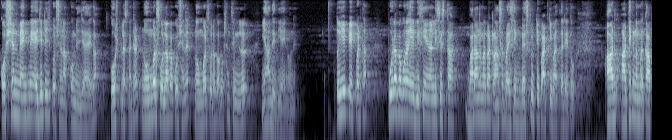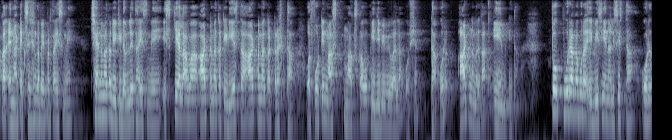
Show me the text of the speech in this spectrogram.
क्वेश्चन बैंक में एज इट इज़ क्वेश्चन आपको मिल जाएगा कोस्ट प्लस मेथड नवंबर सोलह का क्वेश्चन है, नवंबर सोलह का क्वेश्चन सिमिलर यहाँ दे दिया इन्होंने। तो ये पेपर था। पूरा का पूरा एबीसी एनालिसिस था। बारह नंबर का ट्रांसफ़र प्राइसिंग डेस्क्रिप्टिव पार्ट की बात करें तो। आठ आठ एक नंबर का आपका एनआर टैक्सेशन का पेपर था इसमें। छः नंबर का डी था इसमें। इसके अलावा आठ नंबर का टीडीएस था, आठ नंबर का ट्रस्ट था। और फोर्टीन मार्क्स मार्क्स का वो पी वाला क्वेश्चन था और आठ नंबर का ए था। तो पूरा का पूरा ए एनालिसिस था और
